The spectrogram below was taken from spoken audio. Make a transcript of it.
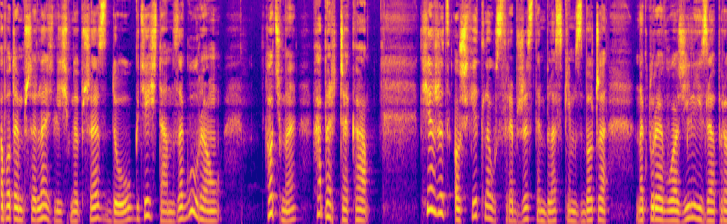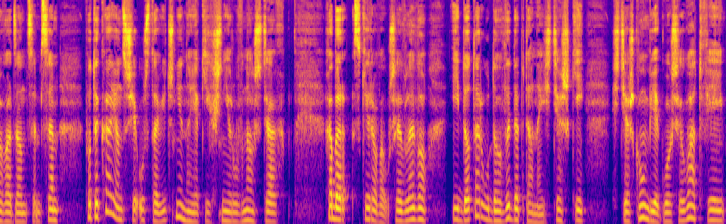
a potem przeleźliśmy przez dół gdzieś tam za górą. Chodźmy, Haber czeka. Księżyc oświetlał srebrzystym blaskiem zbocze, na które włazili za prowadzącym psem, potykając się ustawicznie na jakichś nierównościach. Haber skierował się w lewo i dotarł do wydeptanej ścieżki. Ścieżką biegło się łatwiej.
